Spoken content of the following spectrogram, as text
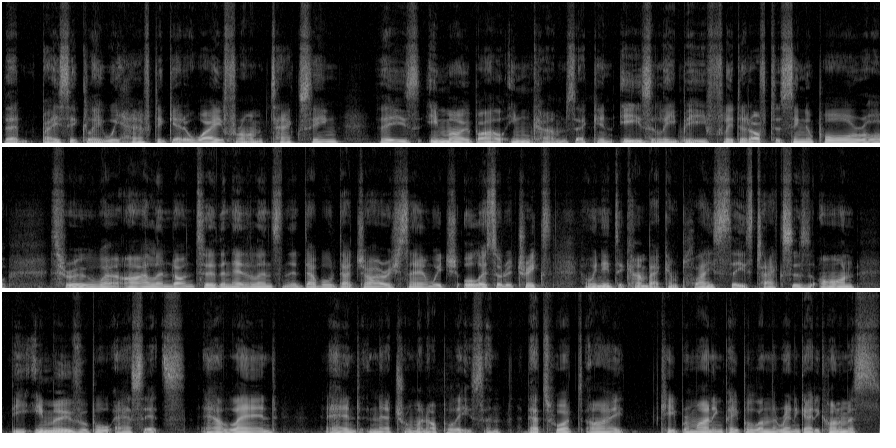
that basically we have to get away from taxing these immobile incomes that can easily be flitted off to Singapore or through uh, Ireland onto the Netherlands and the double Dutch Irish sandwich, all those sort of tricks. And we need to come back and place these taxes on the immovable assets, our land and natural monopolies. And that's what I keep reminding people on the Renegade Economists.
